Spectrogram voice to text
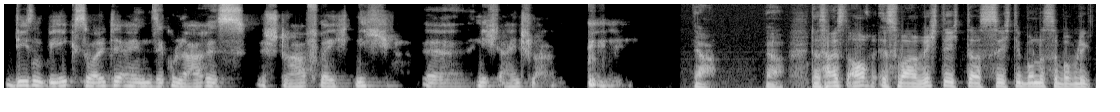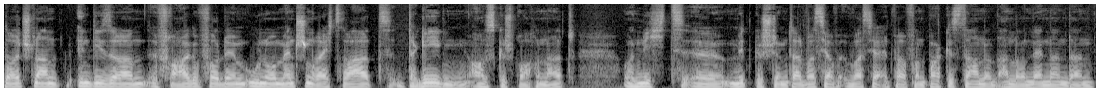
diesen Weg sollte ein säkulares Strafrecht nicht, äh, nicht einschlagen. Ja, ja, das heißt auch, es war richtig, dass sich die Bundesrepublik Deutschland in dieser Frage vor dem UNO-Menschenrechtsrat dagegen ausgesprochen hat und nicht äh, mitgestimmt hat, was ja, was ja etwa von Pakistan und anderen Ländern dann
